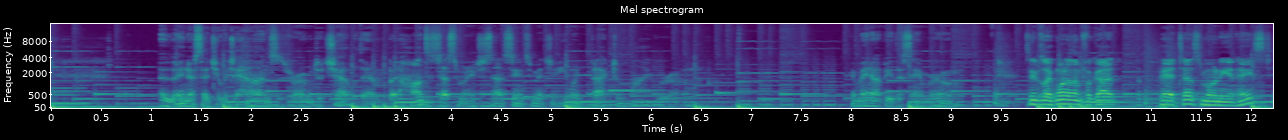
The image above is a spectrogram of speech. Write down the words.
Uh, Elena said she went to Hans's room to chat with him, but Hans's testimony just now seems to mention he went back to my room. It may not be the same room. Seems like one of them forgot to prepare testimony in haste.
